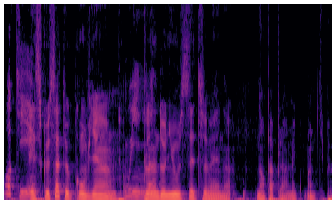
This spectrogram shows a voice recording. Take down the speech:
Ok. Est-ce que ça te convient Oui. Plein de news cette semaine? Non, pas plein, mais un petit peu.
